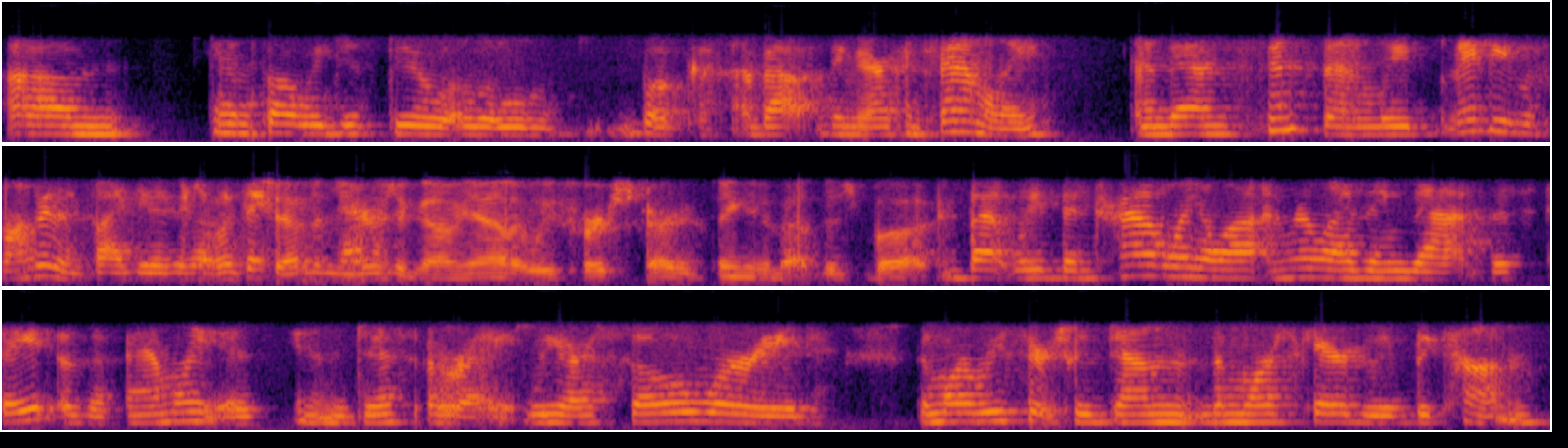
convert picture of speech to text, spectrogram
um, and thought we'd just do a little book about the American family. And then since then, we maybe it was longer than five years ago. Seven, seven years ago, yeah, that we first started thinking about this book. But we've been traveling a lot and realizing that the state of the family is in disarray. We are so worried the more research we've done, the more scared we've become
